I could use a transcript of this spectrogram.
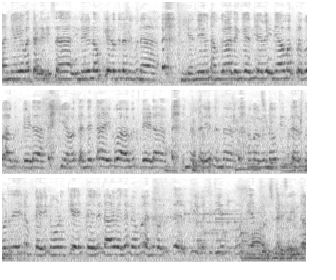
ಅನ್ಯಾಯವ ತಡೀರಿ ಸರ್ ಇನ್ನೇನು ನಾವು ಕೇಳೋದಿಲ್ಲ ನಿಮ್ಮನ್ನ ನೀವು ನಮ್ಗಾದಂಗೆ ಅನ್ಯಾಯವೇ ಅನ್ಯಾಯ ಯಾವ ಮಕ್ಳಿಗೂ ಆಗುದ್ ಬೇಡ ಯಾವ ತಂದೆ ತಾಯಿಗೂ ಆಗುದ್ ಬೇಡ ನನ್ನ ಮಗನ ನಾವು ತಿಂತಾರೆ ನೋಡ್ರಿ ನಮ್ ಕೈ ನೋಡೋಕೆ ಇಲ್ಲ ನಾವೆಲ್ಲ ನಾವು ಅನುಭವಿಸ್ತಾ ಇರ್ತೀವಿ. ಇವತ್ತು ಜೀವನ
